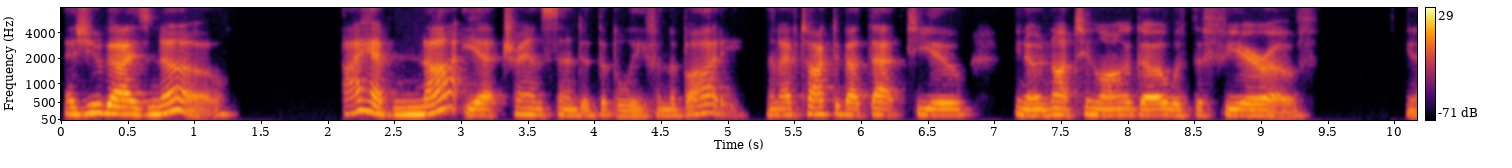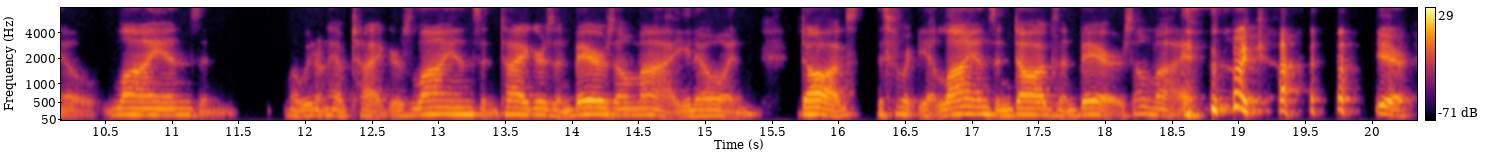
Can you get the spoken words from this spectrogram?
As you guys know, I have not yet transcended the belief in the body. And I've talked about that to you, you know, not too long ago with the fear of you know, lions and well, we don't have tigers, lions and tigers and bears. Oh my, you know, and dogs. This yeah, lions and dogs and bears. Oh my, oh here,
